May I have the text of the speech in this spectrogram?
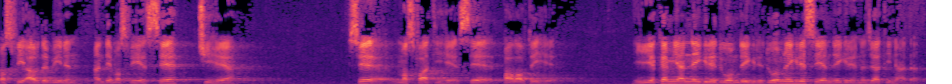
مەصفی ئاو دەبینن هەندێ مەصفی هەیە سێ چی هەیە سێ مەصفاتی هەیە سێ پاڵاوتەی هەیە یەکەمیان نەیگرێت دووەم دەیگرێت دووەم نەیگرێت سێم دەیگرێت نەجاتی نادات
